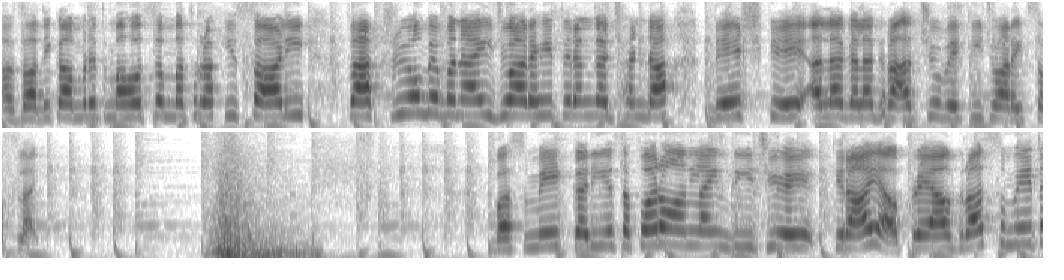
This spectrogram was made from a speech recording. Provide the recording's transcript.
आज़ादी का अमृत महोत्सव, मथुरा की साड़ी फैक्ट्रियों में बनाई जा रही तिरंगा झंडा। देश के अलग अलग राज्यों में की जा रही सप्लाई। बस में करिए सफ़र, ऑनलाइन दीजिए किराया। प्रयागराज समेत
